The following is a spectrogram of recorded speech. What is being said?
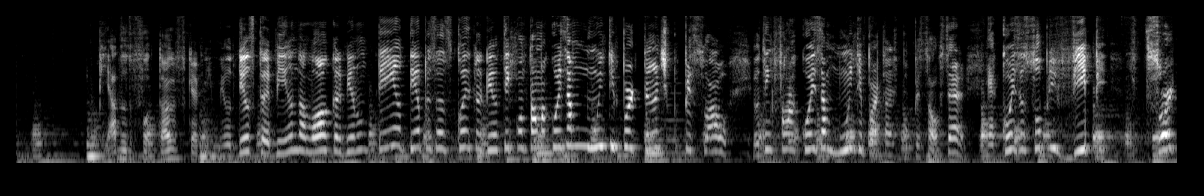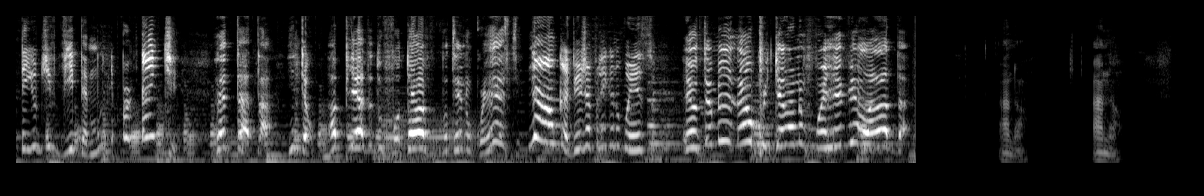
Piada do fotógrafo, Clebinho. Meu Deus, Clebinho, anda logo, Clebinho. Eu não tenho tempo pra essas coisas, Clebinho. Eu tenho que contar uma coisa muito importante pro pessoal. Eu tenho que falar coisa muito importante pro pessoal, sério. É coisa sobre VIP. Sorteio de VIP, é muito importante. Ah, Tá, tá. Então, a piada do fotógrafo você não conhece? Não, Clebinho, eu já falei que eu não conheço. Eu também não, porque ela não foi revelada. Ah, não. Ah, não.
